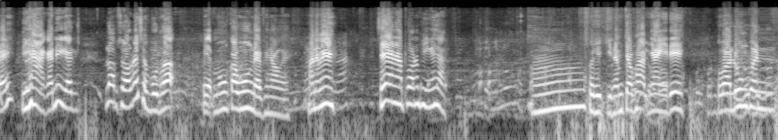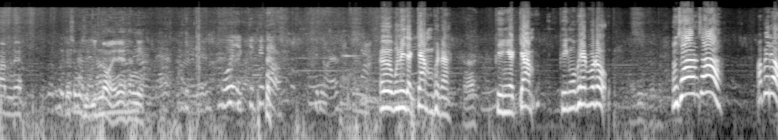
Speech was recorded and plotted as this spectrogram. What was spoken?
ได้ตีห้ากันนี่กันรอบสองได้สมบูรณ์วะแปดโมงเก้าโมงได้พี่น้องเลย มาได้ไหมใช่นะพ่อน้ำพิงไงจ้ะอืมเพิ่นสิกินน้ำเจ้าภาพใหญ่เด้ เพราะว่าลุงเพิ่นทำเนี่ยจะสู้สิกินหน่อยเนี่ยทางนี้โอ้ยอยากกินพี่เต่ากินหน่อยเออมึงนี่อยากจ้ำเพิ่นน่ะฮะพิงอยากจ้ำพิงประเภทบ่ดุน้องชาน้องชาเอาไปดุ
